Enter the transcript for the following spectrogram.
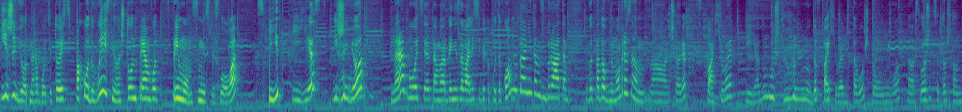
и живет на работе. То есть, по ходу выяснилось, что он прям вот в прямом смысле слова спит и ест и живет на работе, там организовали себе какую-то комнату они там с братом, и вот подобным образом а, человек впахивает, и я думаю, что он, ну, да впахивает до того, что у него а, сложится то, что он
